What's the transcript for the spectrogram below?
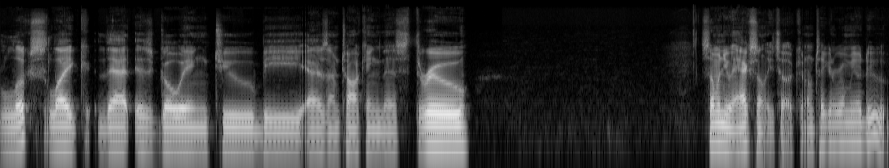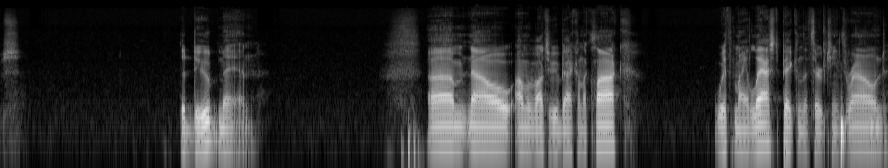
looks like that is going to be, as I'm talking this through, someone you accidentally took. And I'm taking Romeo Doubs. The Dube Man. Um, now I'm about to be back on the clock with my last pick in the 13th round.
